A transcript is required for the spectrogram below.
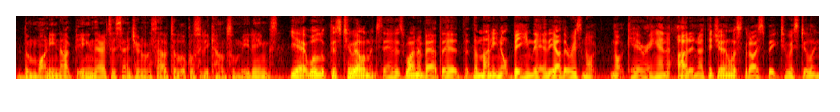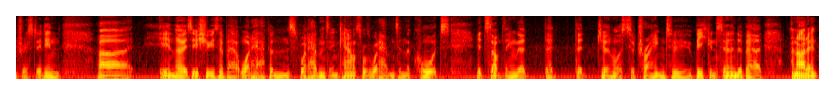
the money not being there to send journalists out to local city council meetings? Yeah, well, look, there's two elements there. There's one about the the, the money not being there. The other is not not caring. And I don't know. The journalists that I speak to are still interested in. Uh, in those issues about what happens what happens in councils, what happens in the courts. It's something that that that journalists are trained to be concerned about, and I don't.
